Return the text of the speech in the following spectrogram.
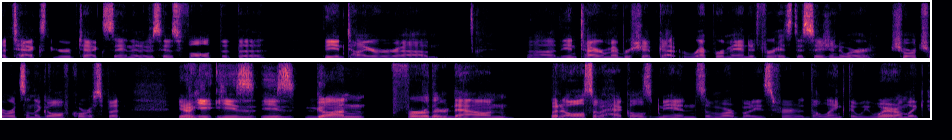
a text, a group text saying that it was his fault that the the entire um, uh, the entire membership got reprimanded for his decision to wear short shorts on the golf course. But you know, he he's he's gone further down, but also heckles me and some of our buddies for the length that we wear. I'm like,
